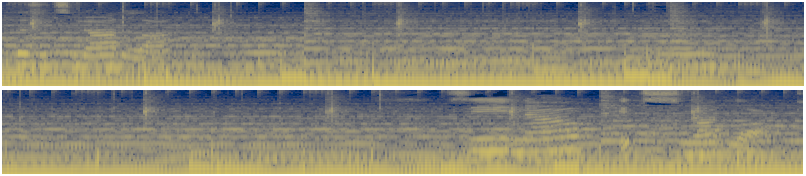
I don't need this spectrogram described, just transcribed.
because it's not locked it's not locked.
